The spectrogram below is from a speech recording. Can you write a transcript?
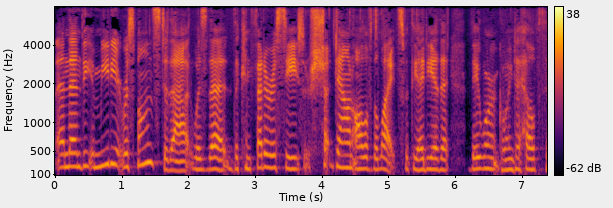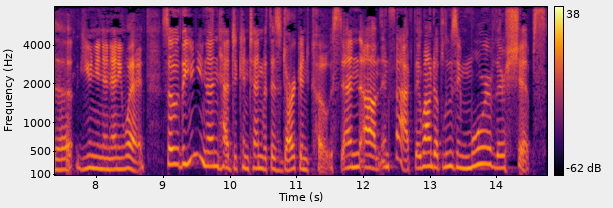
And then the immediate response to that was that the Confederacy sort of shut down all of the lights with the idea that they weren't going to help the Union in any way. So the Union then had to contend with this darkened coast. And um, in fact, they wound up losing more of their ships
